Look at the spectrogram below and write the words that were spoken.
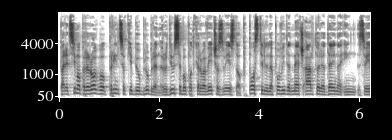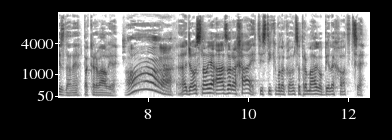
pa recimo prerok bo princu, ki je bil obljubljen, rodil se bo pod krvavečo zvezdo. Po posteli lepo viden meč Arturja Dejna in zvezda, ne, pa krvav je. Ah, Uh, John Snow je Azor Ahaj, tisti, ki bo na koncu premagal bele hodce.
